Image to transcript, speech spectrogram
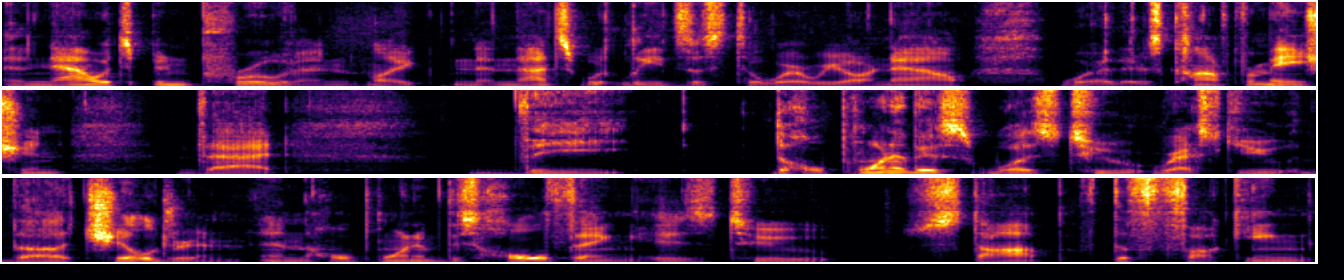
and now it's been proven like and that's what leads us to where we are now where there's confirmation that the the whole point of this was to rescue the children. And the whole point of this whole thing is to stop the fucking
